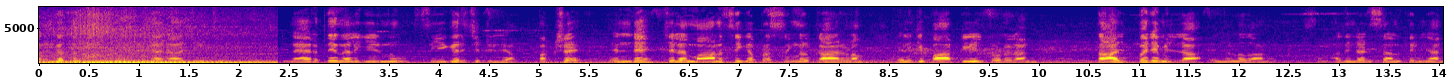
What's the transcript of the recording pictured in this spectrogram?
അംഗത്വത്തിൽ ഞാൻ രാജിവെച്ചു. നേരത്തെ നൽകിയിരുന്നു സ്വീകരിച്ചിട്ടില്ല. പക്ഷേ എന്റെ ചില മാനസിക പ്രശ്നങ്ങൾ കാരണം എനിക്ക് പാർട്ടിയിൽ തുടരാൻ താല്പര്യമില്ല എന്നുള്ളതാണ്. അതിന്റെ അടിസ്ഥാനത്തിൽ ഞാൻ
